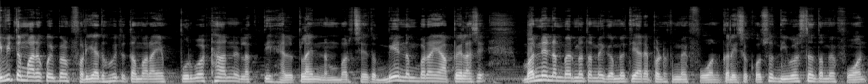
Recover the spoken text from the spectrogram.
એવી તમારે કોઈ પણ ફરિયાદ હોય તો તમારા અહીંયા પુરવઠાને લગતી હેલ્પલાઇન નંબર છે. તો બે નંબર અહીંયા આપેલા છે. બંને નંબરમાં તમે ગમે ત્યારે પણ તમે ફોન કરી શકો છો. દિવસનો તમે ફોન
